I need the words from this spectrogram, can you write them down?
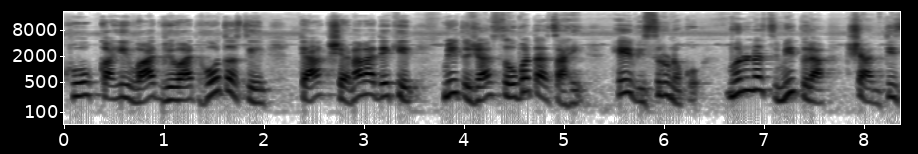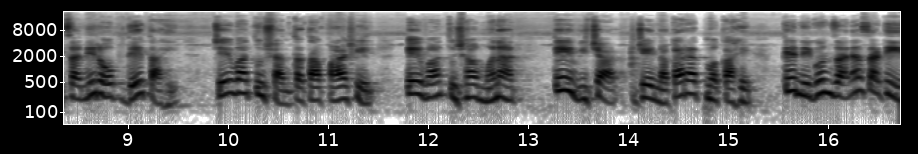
खूप काही वादविवाद होत असतील त्या क्षणाला देखील मी तुझ्या सोबतच आहे. हे विसरू नको. म्हणूनच मी तुला शांतीचा निरोप देत आहे. जेव्हा तू शांतता पाळशील तेव्हा तुझ्या मनात ते विचार जे नकारात्मक आहे ते निघून जाण्यासाठी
